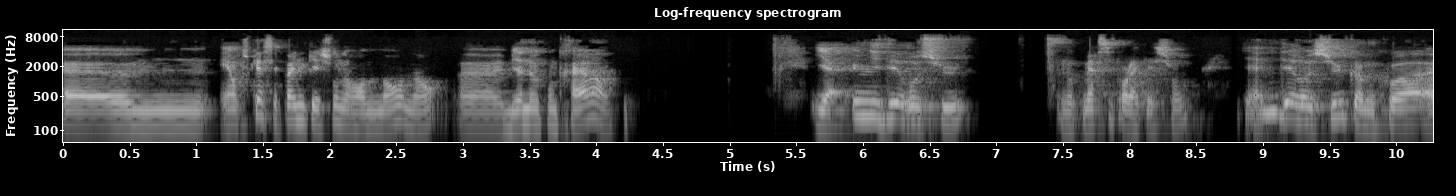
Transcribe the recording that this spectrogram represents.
Euh, et en tout cas, c'est pas une question de rendement, non. Bien au contraire, il y a une idée reçue, donc merci pour la question, il y a une idée reçue comme quoi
